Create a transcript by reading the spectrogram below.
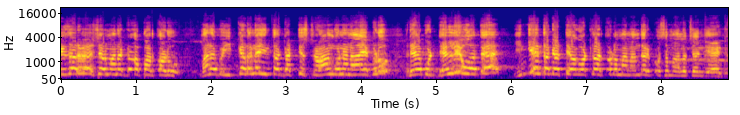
రిజర్వేషన్ మనకు కాపాడతాడు. మనకు ఇక్కడనే ఇంత గట్టి స్ట్రాంగ్ ఉన్న నాయకుడు రేపు ఢిల్లీ పోతే ఇంకెంత గట్టిగా కొట్లాడుతాడో మనందరి కోసం ఆలోచన చేయండి.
